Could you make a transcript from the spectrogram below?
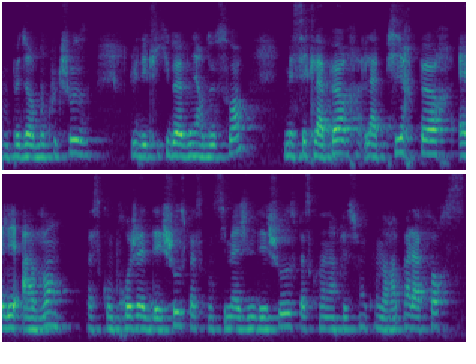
on peut dire beaucoup de choses. Le déclic doit venir de soi. Mais c'est que la peur, la pire peur, elle est avant. Parce qu'on projette des choses, parce qu'on s'imagine des choses, parce qu'on a l'impression qu'on n'aura pas la force.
